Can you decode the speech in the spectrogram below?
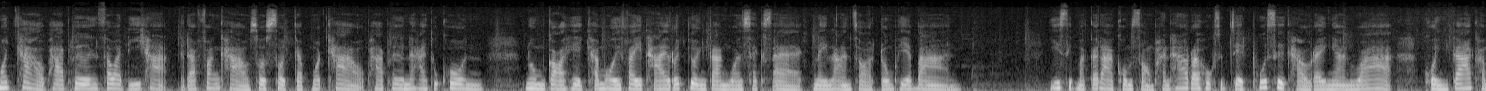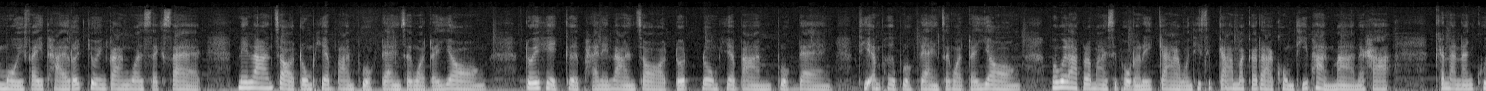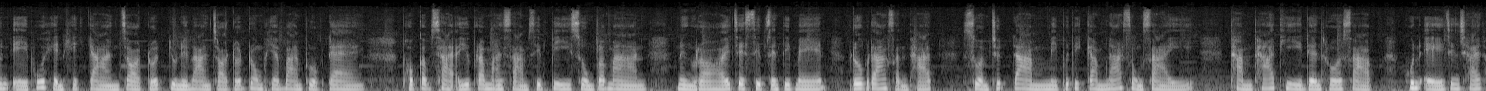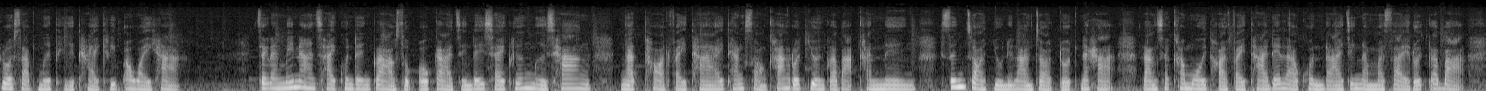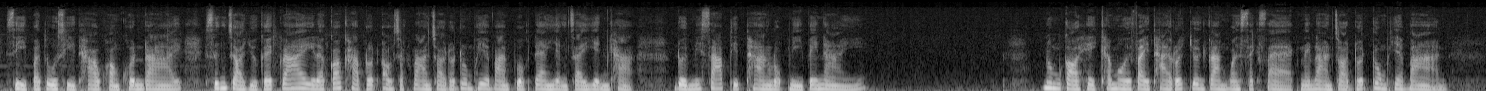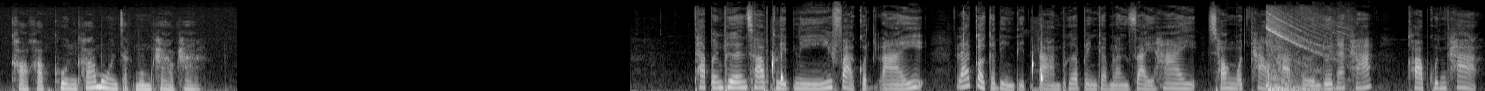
มดข่าวพาเพลิน สวัสดีค่ะ รับฟังข่าวสดๆ กับมดข่าวพาเพลินนะคะทุกคน หนุ่มก่อเหตุขโมยไฟท้ายรถยนต์กลางวันแสกๆ ในลานจอดโรงพยาบาล 20 มกราคม 2567 ผู้สื่อข่าวรายงานว่า คนกล้าขโมยไฟท้ายรถยนต์กลางวันแสกๆ ในลานจอดโรงพยาบาลปลวกแดงจังหวัดระยอง โดยเหตุเกิดภายในลานจอดรถโรงพยาบาลปลวกแดง ที่อำเภอปลวกแดงจังหวัดระยอง เมื่อเวลาประมาณ 16 นาฬิกาวันที่ 19 มกราคมที่ผ่านมานะคะ ขณะนั้นคุณเอผู้เห็นเหตุการณ์จอดรถอยู่ในลานจอดรถโรงพยาบาลปลวกแดง พบกับชายอายุประมาณ 30 ปี สูงประมาณ 170 เซนติเมตรรูปร่างสันทัด สวมชุดดำมีพฤติกรรมน่าสงสัยทำท่าทีเดินโทรศัพท์ คุณเอ๋จึงใช้โทรศัพท์มือถือถ่ายคลิปเอาไว้ค่ะ จากนั้นไม่นานชายคนดังกล่าวสบโอกาสจึงได้ใช้เครื่องมือช่าง งัดถอดไฟท้ายทั้งสองข้างรถยนต์กระบะคันหนึ่งซึ่งจอดอยู่ในลานจอดรถนะคะ หลังจากขโมยถอดไฟท้ายได้แล้วคนร้ายจึงนำมาใส่รถกระบะ 4 ประตูสีเทาของคนร้าย ซึ่งจอดอยู่ใกล้ ๆ แล้วก็ขับรถออกจากลานจอดรถโรงพยาบาลปลวกแดงอย่างใจเย็นค่ะ โดยไม่ทราบทิศทางหลบหนีไปไหน หนุ่มก่อเหตุขโมยไฟท้ายรถยนต์กลางวันแสกๆ ในลานจอดรถโรงพยาบาล ขอขอบคุณข้อมูลจากมุมข่าวค่ะ ถ้าเพื่อนๆชอบคลิปนี้ฝากกดไลค์ และกดกระดิ่งติดตามเพื่อเป็นกำลังใจให้ช่องมดข่าวพาเพลินด้วยนะคะ ขอบคุณค่ะ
